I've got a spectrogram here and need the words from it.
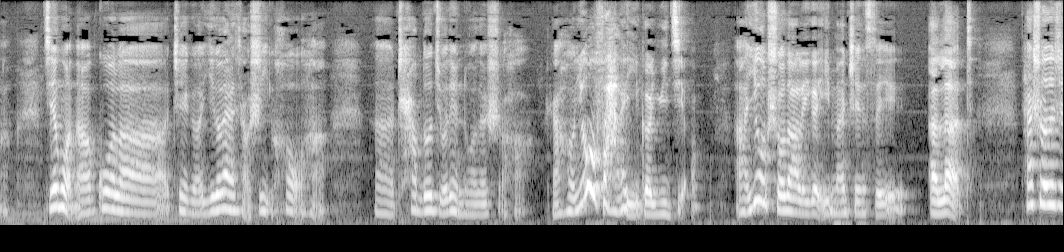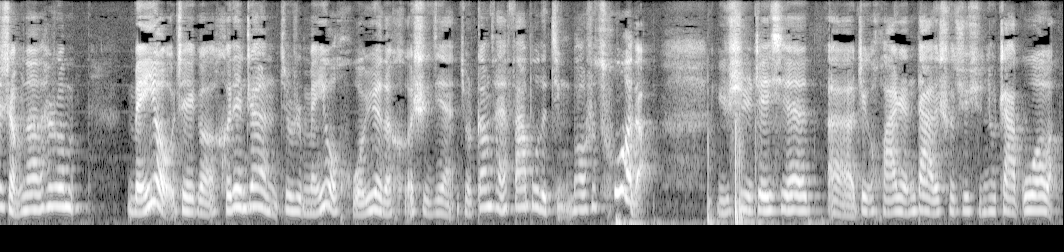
啊？结果呢，过了这个一个半小时以后，哈。呃，差不多九点多的时候，然后又发了一个预警啊，又收到了一个 emergency alert。他说的是什么呢？他说没有这个核电站，就是没有活跃的核事件，就是刚才发布的警报是错的。于是这些呃这个华人大的社区群就炸锅了。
